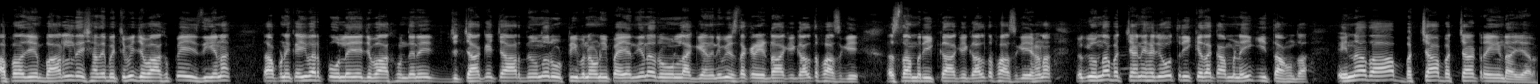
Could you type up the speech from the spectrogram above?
ਆਪਾਂ ਤਾਂ ਜਿਵੇਂ ਬਾਹਰਲੇ ਦੇਸ਼ਾਂ ਦੇ ਵਿੱਚ ਵੀ ਜਵਾਕ ਭੇਜਦੀ ਹੈ ਨਾ, ਤਾਂ ਆਪਣੇ ਕਈ ਵਾਰ ਪੋਲੇ ਜਿਹੇ ਜਵਾਕ ਹੁੰਦੇ ਨੇ, ਜ- ਜਾ ਕੇ ਚਾਰ ਦਿਨ ਉਹਨਾਂ ਰੋਟੀ ਬਣਾਉਣੀ ਪੈ ਜਾਂਦੀ ਹੈ ਨਾ, ਰੋਣ ਲੱਗ ਜਾਂਦੇ ਨੇ ਵੀ ਅਸੀਂ ਤਾਂ ਕੈਨੇਡਾ ਆ ਕੇ ਗਲਤ ਫਸ ਗਏ, ਅਸੀਂ ਤਾਂ ਅਮਰੀਕਾ ਆ ਕੇ ਗਲਤ ਫਸ ਗਏ, ਹਨਾ? ਕਿਉਂਕਿ ਉਹਨਾਂ ਬੱਚਿਆਂ ਨੇ ਹਜੇ ਉਹ ਤਰੀਕੇ ਦਾ ਕੰਮ ਨਹੀਂ ਕੀਤਾ ਹੁੰਦਾ। ਇਹਨਾਂ ਦਾ ਬੱਚਾ ਬੱਚਾ ਟ੍ਰੇਨਡ ਆ ਯਾਰ।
